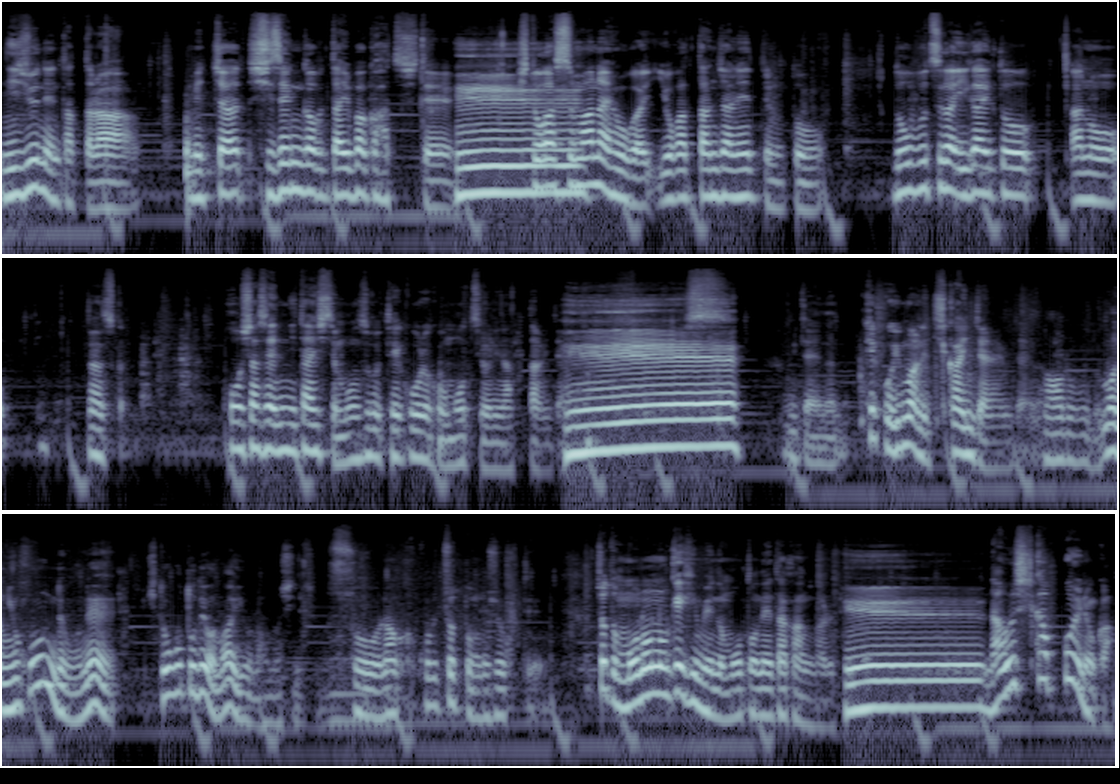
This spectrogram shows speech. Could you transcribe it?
20年経ったらめっちゃ自然が大爆発して。人が住まない方が良かったんじゃねっていうのと動物が意外とあのなんですか放射線に対してものすごい抵抗力を持つようになったみたいな。みたいな結構今に近いんじゃないみたいななるほど。まあ日本でもね、人事ではないような話ですよね。そうなんかこれちょっと面白くてちょっともののけ姫の元ネタ感がある。へえ。ナウシカっぽいのか。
